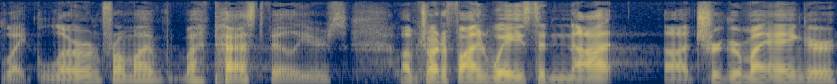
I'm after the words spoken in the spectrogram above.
like learn from my my past failures. I'm trying to find ways to not uh, trigger my anger.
